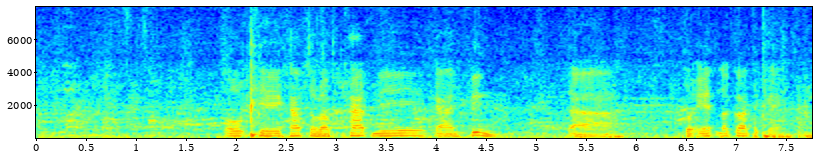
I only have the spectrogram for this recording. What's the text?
โอเคครับสำหรับคาดนี้การขึ้นตัว S แล้วก็ตะแกรงครับ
